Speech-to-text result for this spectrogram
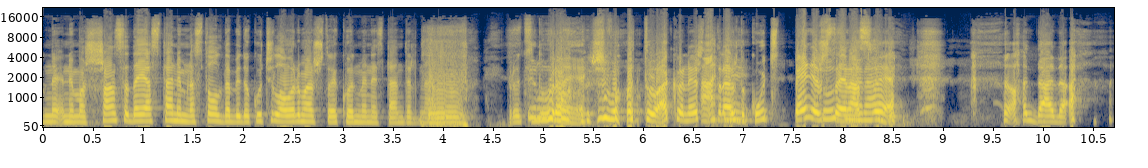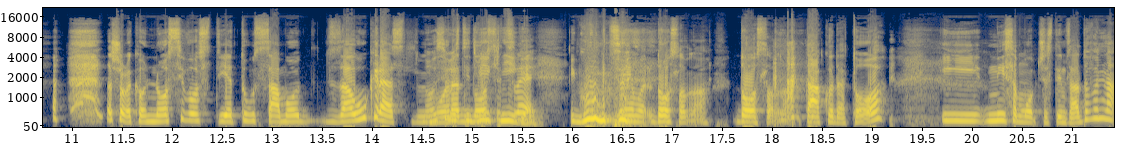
ne, nemaš šansa da ja stanem na stol da bi dokučila ormar što je kod mene standardna procedura u životu. Ako nešto trebaš dokućiti, penješ se na sve. da, da. Znaš, ono kao nosivost je tu samo za ukrast. Nosivost i dvije knjige sve. i gumice. doslovno, doslovno. Tako da to. I nisam uopće s tim zadovoljna,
